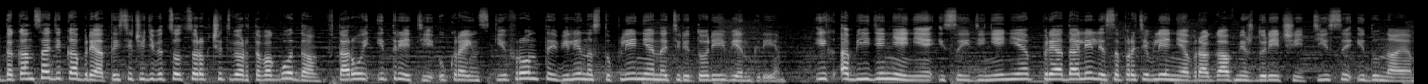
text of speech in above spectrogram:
До конца декабря 1944 года второй и третий украинские фронты вели наступление на территории Венгрии. Их объединение и соединение преодолели сопротивление врага в междуречии Тисы и Дуная,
